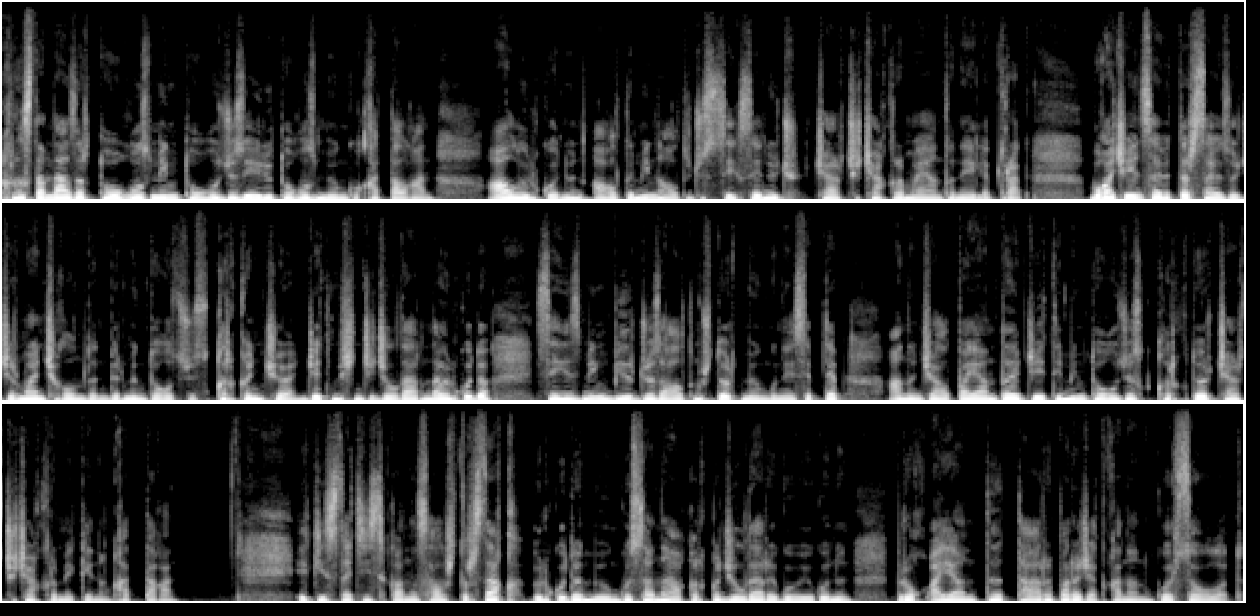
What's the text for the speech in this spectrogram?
кыргызстанда азыр тогуз миң тогуз жүз элүү тогуз мөңгү катталган. Ал өлкөнүн алты миң алты жүз сексен үч чарчы чакырым аянтын ээлеп турат. Буга чейин советтер союзу жыйырманчы кылымдын бир миң тогуз жүз кыркынчы жетимишинчи жылдарында өлкөдө сегиз миң бир жүз алтымыш төрт мөңгүнү эсептеп анын жалпы аянты жети миң тогуз жүз кырк төрт чарчы чакырым экенин каттаган. Эки статистиканы салыштырсак өлкөдө мөңгү саны акыркы жылдары көбөйгөнүн бирок аянты таарып бара жатканын көрсө болот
